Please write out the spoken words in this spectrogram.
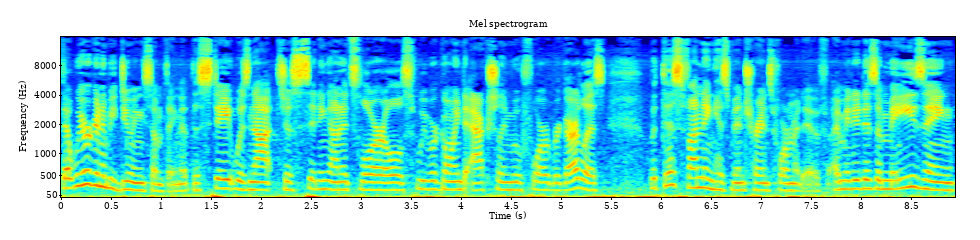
that we were going to be doing something, that the state was not just sitting on its laurels. We were going to actually move forward regardless. But this funding has been transformative. I mean, it is amazing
